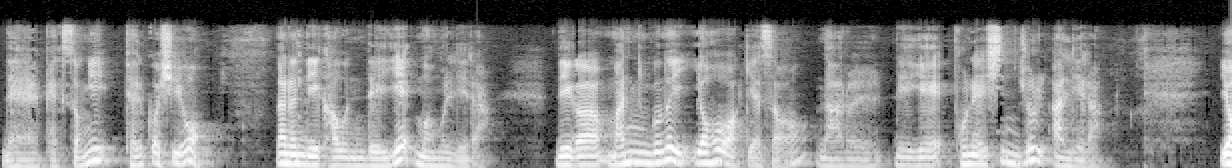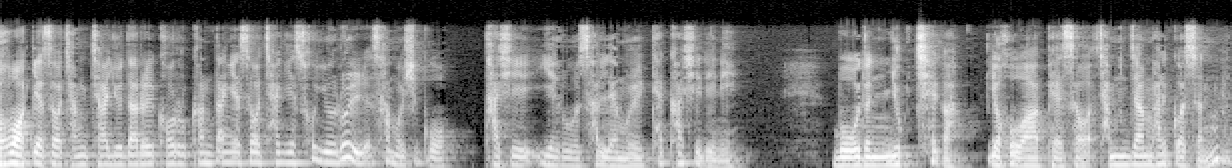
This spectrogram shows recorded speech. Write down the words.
내 백성이 될 것이요. 나는 네 가운데에 머물리라. 네가 만군의 여호와께서 나를 네게 보내신 줄 알리라. 여호와께서 장차 유다를 거룩한 땅에서 자기 소유를 삼으시고 다시 예루살렘을 택하시리니 모든 육체가 여호와 앞에서 잠잠할 것은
